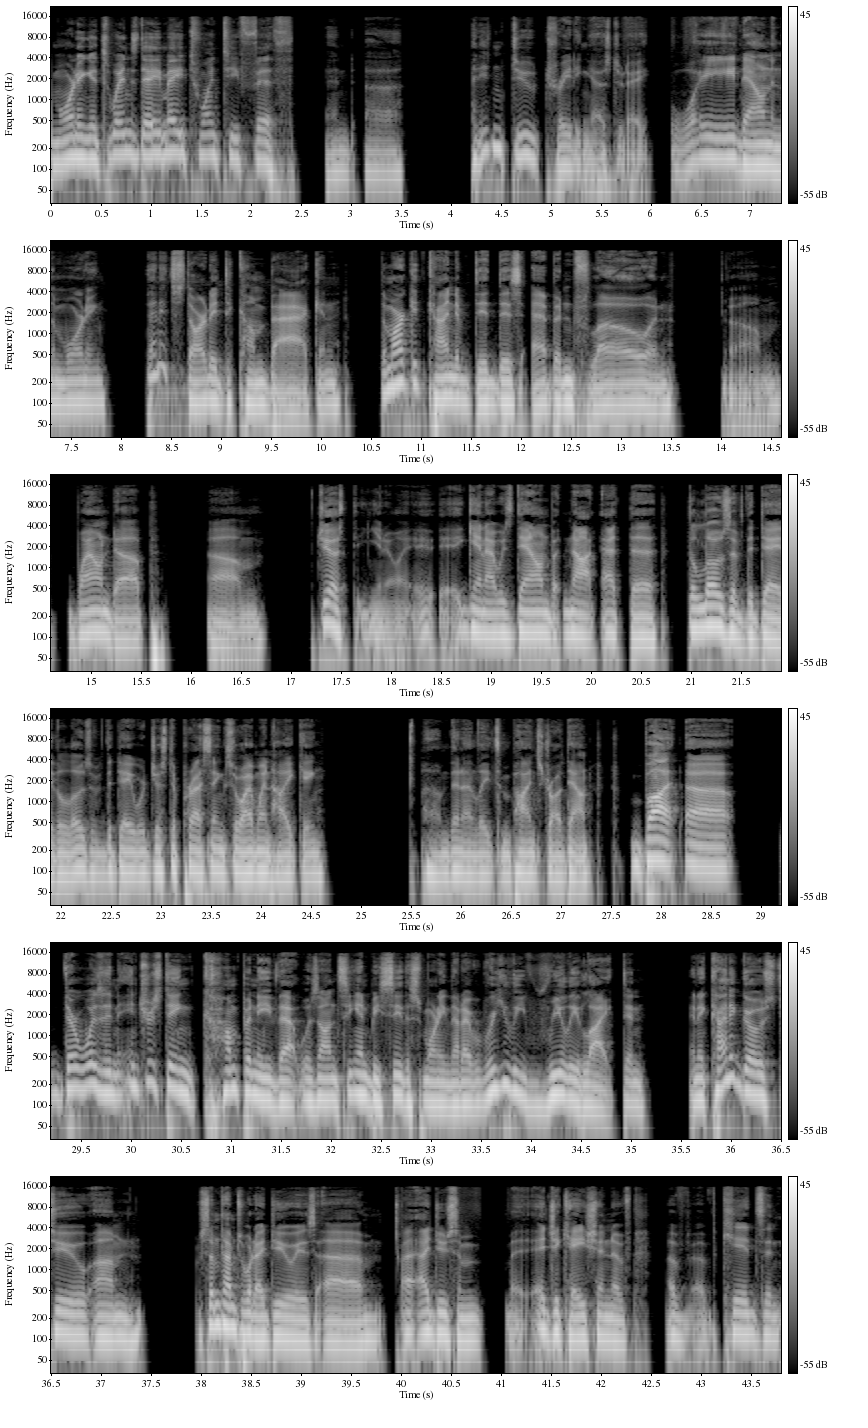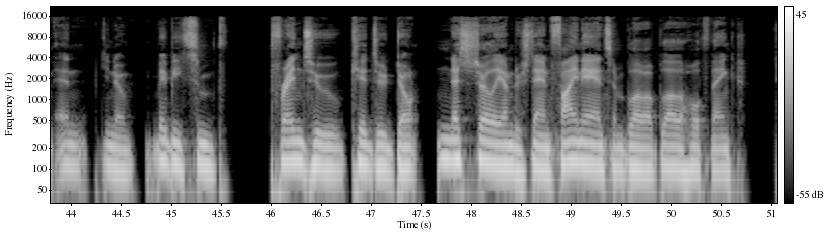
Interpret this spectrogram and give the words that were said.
Morning. It's Wednesday, May 25th. And uh I didn't do trading yesterday. Way down in the morning. Then it started to come back and the market kind of did this ebb and flow and um wound up um just, you know, again I was down but not at the the lows of the day. The lows of the day were just depressing, so I went hiking. Um, then I laid some pine straw down. But uh, there was an interesting company that was on CNBC this morning that I really, really liked, and and it kind of goes to um, sometimes what I do is uh, I, I, do some education of, of of kids and and you know maybe some friends who kids who don't necessarily understand finance and blah blah blah the whole thing.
